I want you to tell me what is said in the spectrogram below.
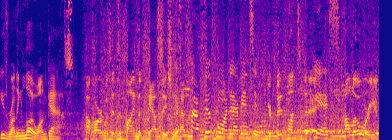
is running low on gas. How hard was it to find the gas station that This is my fifth one that I've been to. Your fifth one today? Yes. How low were you?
